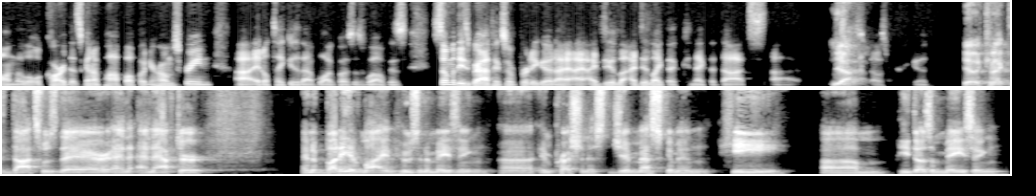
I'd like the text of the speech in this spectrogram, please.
on the little card that's going to pop up on your home screen, uh, it'll take you to that blog post as well. Because some of these graphics are pretty good. I, I, I, do I did like the connect the dots. Uh, yeah, that was pretty good. Yeah, the connect the dots was there, and and after. And a buddy of mine who's an amazing uh, impressionist, Jim Meskimen, he um, he does amazing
